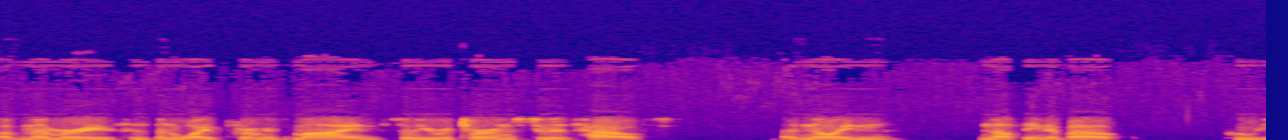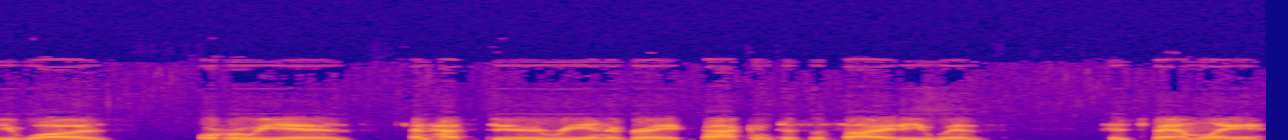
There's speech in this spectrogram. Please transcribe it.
of memories has been wiped from his mind. So he returns to his house uh, knowing nothing about who he was or who he is and has to reintegrate back into society with his family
